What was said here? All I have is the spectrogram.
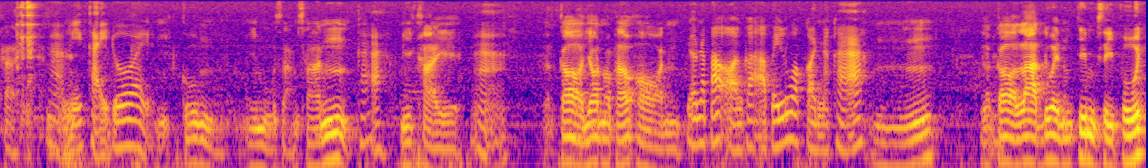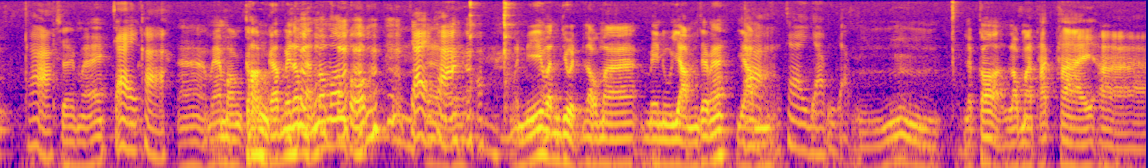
ไข่อ่ามีไข่ด้วยมีกุ้ง มีหมูสามชั้น ค่ะมีไข่ อ่าแล้วก็ยอดมะพร้าวอ่อนยอดมะพร้าวอ่อนก็เอาไปลวกก่อนนะคะ อืมแล้วก็ราดด้วยน้ำจิ้มซีฟู้ด ค่ะ ใช่ไหมใช่ค่ะอ่าแม่มองกล้องครับไม่ต้องหันมามองผม ใช่ค่ะอ่าวันนี้วันหยุดเรามาเมนูยำใช่ไหมยอ่าใช่ยำยำอืมแล้วก็เรามาทักทายอ่า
